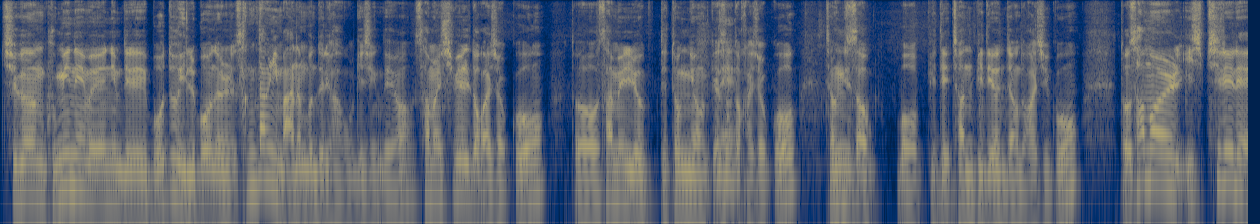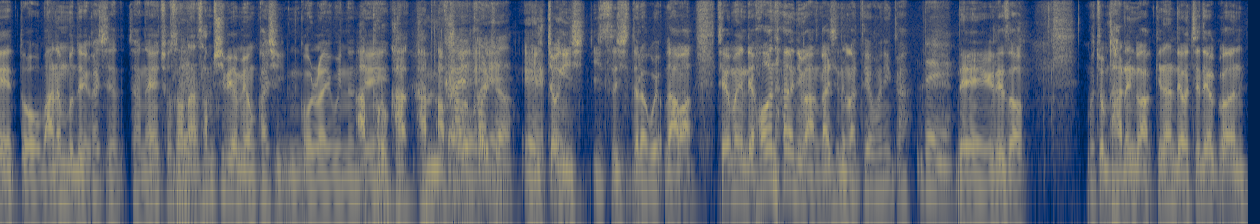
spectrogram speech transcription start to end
지금 국민의힘 의원님들이 모두 일본을 상당히 많은 분들이 가고 계신데요. 3월 10일도 가셨고 또 3.16 대통령께서도 네. 가셨고 정지석 뭐 비대 전 비대위원장도 가시고 또 3월 27일에 또 많은 분들이 가시잖아요. 초선 네. 한 30여 명 가신 걸로 알고 있는데 앞으로 가, 갑니다. 앞으로 거죠. 예, 예. 일정이 있- 있으시더라고요. 아마 제가 보는데 허은 의원님 안 가시는 것 같아요 보니까. 네. 네, 그래서 뭐 좀 다른 것 같긴 한데 어찌되었건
